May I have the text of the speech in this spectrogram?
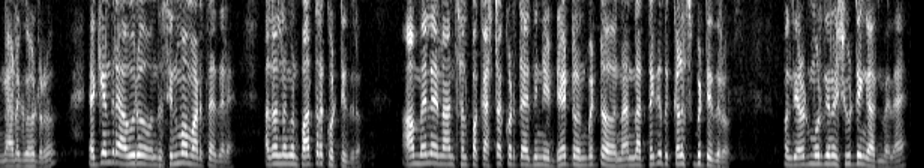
ನಾಡಗೌಡರು. ಯಾಕೆಂದ್ರೆ ಅವರು ಒಂದು ಸಿನಿಮಾ ಮಾಡ್ತಾ ಇದ್ದಾರೆ. ಅದ್ರಲ್ಲಿ ನಂಗೊಂದು ಪಾತ್ರ ಕೊಟ್ಟಿದ್ರು. ಆಮೇಲೆ ನಾನು ಸ್ವಲ್ಪ ಕಷ್ಟ ಕೊಡ್ತಾ ಇದ್ದೀನಿ, ಡೇಟ್ ಅಂದ್ಬಿಟ್ಟು ನನ್ನ ತೆಗೆದು ಕಳಿಸ್ಬಿಟ್ಟಿದ್ರು. ಒಂದು ಎರಡು ಮೂರು ದಿನ ಶೂಟಿಂಗ್ ಆದಮೇಲೆ.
